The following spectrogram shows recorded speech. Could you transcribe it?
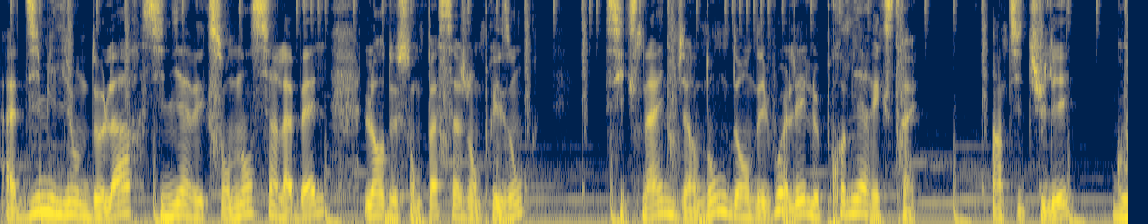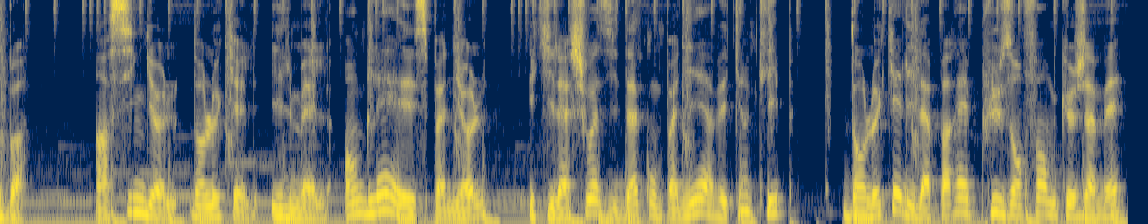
à 10 millions de dollars signé avec son ancien label lors de son passage en prison, 6 9 vient donc d'en dévoiler le premier extrait, intitulé Gooba, un single dans lequel il mêle anglais et espagnol et qu'il a choisi d'accompagner avec un clip dans lequel il apparaît plus en forme que jamais,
